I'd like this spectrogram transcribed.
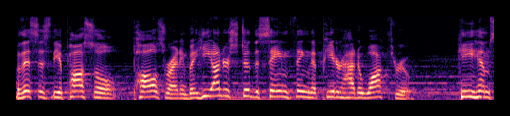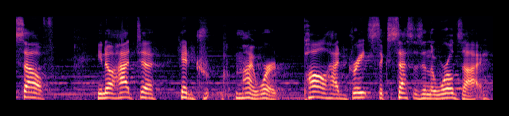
but this is the Apostle Paul's writing. But he understood the same thing that Peter had to walk through. He himself, you know, had to, he had, my word, Paul had great successes in the world's eye.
